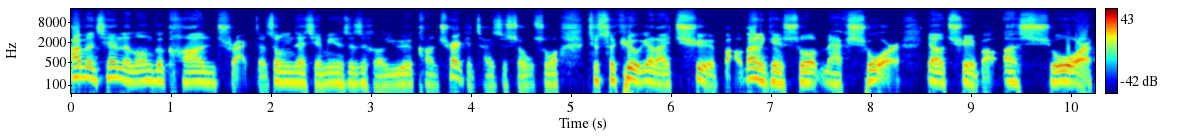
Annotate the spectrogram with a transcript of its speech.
他们签了 longer contract，重音在前面，因为这是合约，contract 才是收缩。To secure 要来确保，当然你可以说 make sure 要确保，assure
